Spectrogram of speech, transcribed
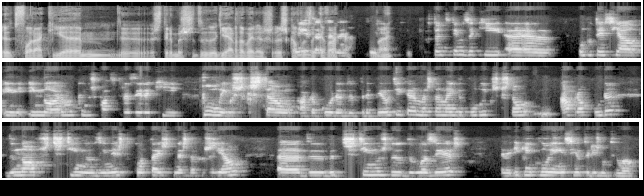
uh, de fora aqui um, uh, as termas de Guiar da Beira, as Caldas da Cavaca, não é? Portanto, temos aqui um potencial enorme que nos pode trazer aqui públicos que estão à procura de terapêutica, mas também de públicos que estão à procura de novos destinos e neste contexto, nesta região, de, de destinos de, de lazer e que incluem em si o turismo termal.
